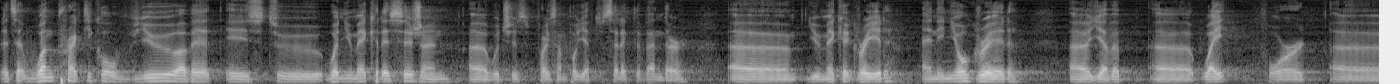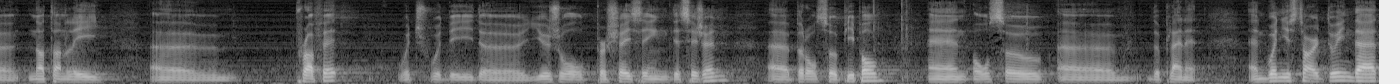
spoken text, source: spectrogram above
let's say, one practical view of it is to when you make a decision, uh, which is, for example, you have to select a vendor. Uh, you make a grid, and in your grid, uh, you have a weight for uh, not only um, profit, which would be the usual purchasing decision, but also people and also um, the planet. And when you start doing that,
